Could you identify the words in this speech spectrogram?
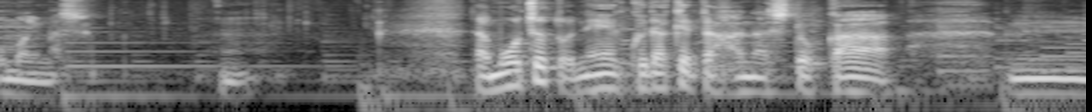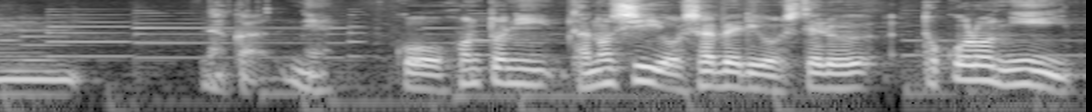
思いました。うん、だもうちょっとね砕けた話とかうんなんかねこう本当に楽しいおしゃべりをしてるところに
